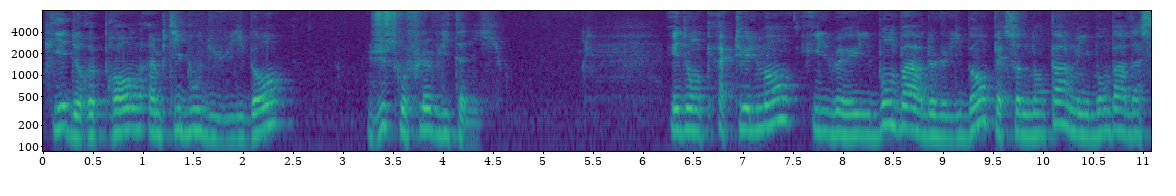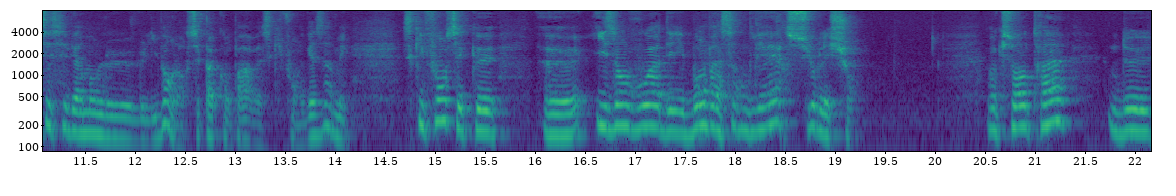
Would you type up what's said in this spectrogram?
qui est de reprendre un petit bout du Liban jusqu'au fleuve Litanie. Et donc actuellement, ils, bombardent le Liban, personne n'en parle, mais ils bombardent assez sévèrement le, Liban. Alors c'est pas comparable à ce qu'ils font à Gaza, mais ce qu'ils font, c'est qu'ils euh, envoient des bombes incendiaires sur les champs. Donc ils sont en train de,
